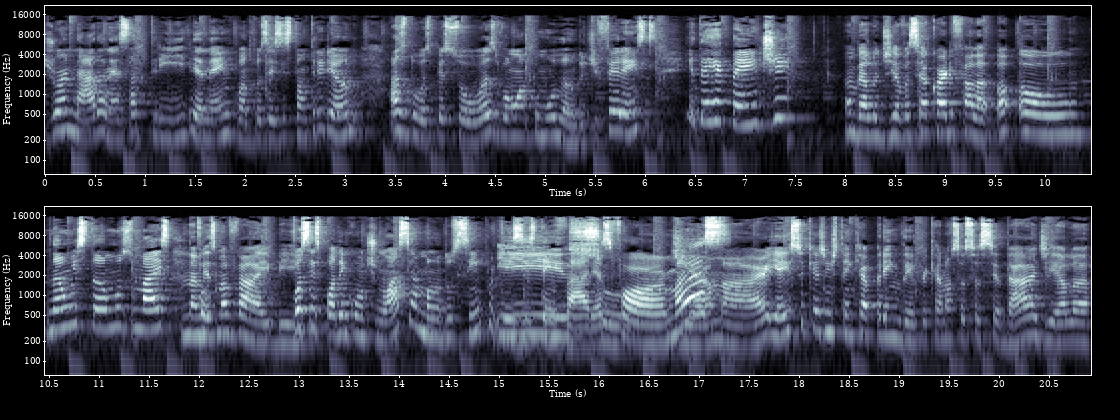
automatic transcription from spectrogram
jornada, nessa trilha, né? Enquanto vocês estão trilhando, as duas pessoas vão acumulando diferenças e de repente Um belo dia você acorda e fala, oh, oh, não estamos mais na mesma vibe. Vocês podem continuar se amando sim, porque existem Isso, várias De formas. amar. E é isso que a gente tem que aprender, porque a nossa sociedade, ela,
